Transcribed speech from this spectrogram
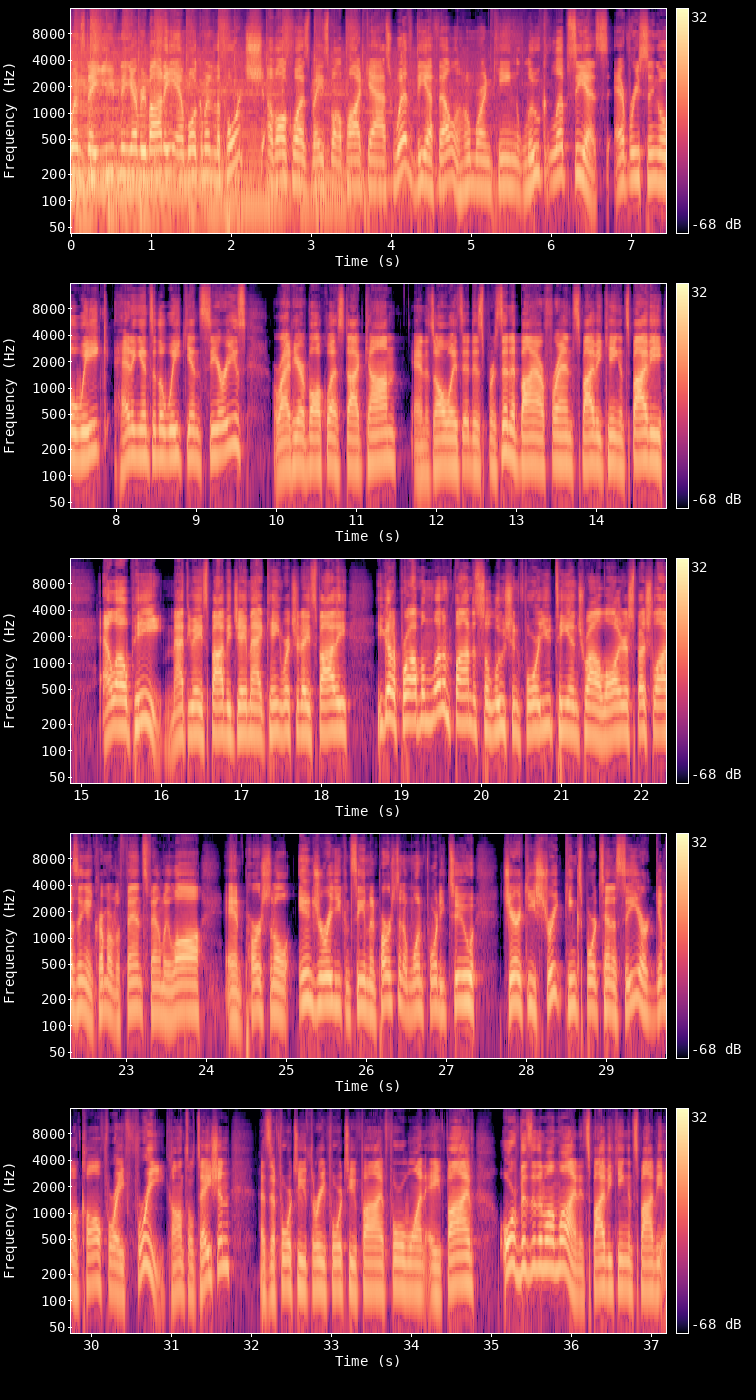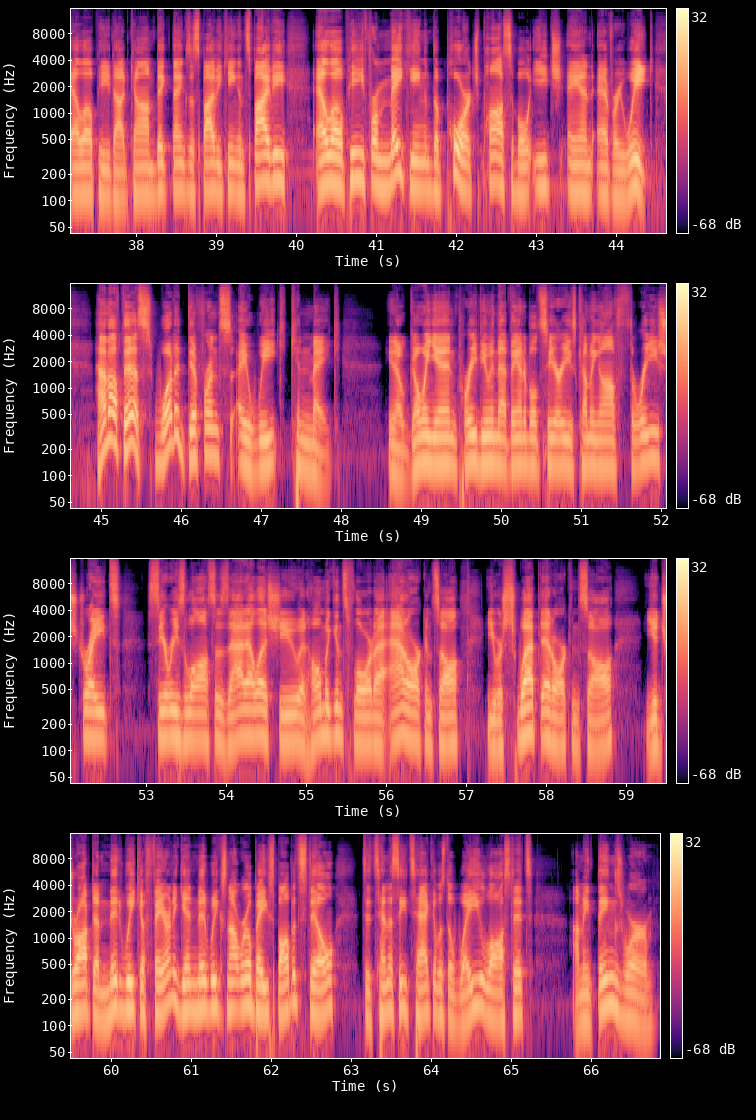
Wednesday evening, everybody, and welcome into the porch of VolQuest Baseball Podcast with VFL and Home Run King Luc Lipcius every single week heading into the weekend series right here at VolQuest.com. And as always, it is presented by our friends Spivey King and Spivey LLP. Matthew A. Spivey, J. Matt King, Richard A. Spivey. You got a problem? Let them find a solution for you. TN Trial Lawyer specializing in criminal defense, family law, and personal injury. You can see him in person at 142 Cherokee Street, Kingsport, Tennessee, or give them a call for a free consultation. That's at 423 425 4185 or visit them online at Spivey King and Spivey Big thanks to Spivey King and Spivey LLP for making the porch possible each and every week. How about this? What a difference a week can make. You know, going in, previewing that Vanderbilt series, coming off three straight series losses at LSU, at home against Florida, at Arkansas. You were swept at Arkansas. You dropped a midweek affair, and again, midweek's not real baseball, but still, to Tennessee Tech. It was the way you lost it. I mean, things were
